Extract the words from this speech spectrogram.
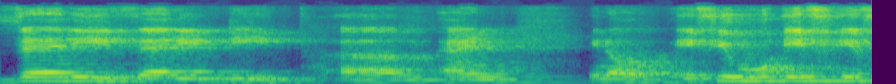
very, very deep. Um, and, you know, if you, if, if,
